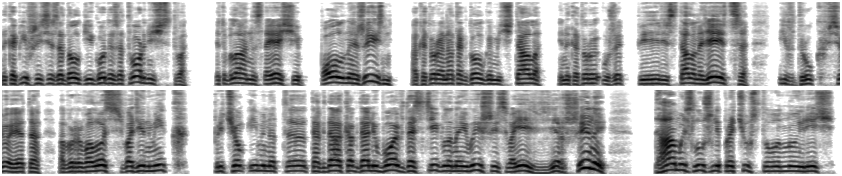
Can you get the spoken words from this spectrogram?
накопившейся за долгие годы затворничества, это была настоящая полная жизнь, о которой она так долго мечтала и на которую уже перестала надеяться, и вдруг все это оборвалось в один миг, причем именно тогда, когда любовь достигла наивысшей своей вершины. Да, мы слушали прочувствованную речь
